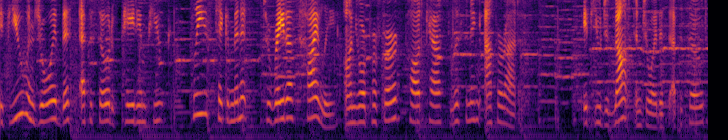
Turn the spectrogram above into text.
If you enjoyed this episode of Paid in Puke, please take a minute to rate us highly on your preferred podcast listening apparatus. If you did not enjoy this episode,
